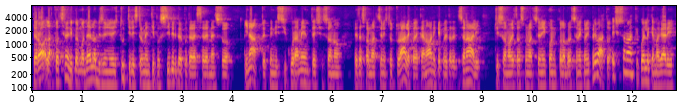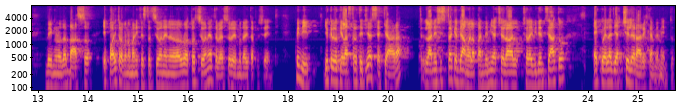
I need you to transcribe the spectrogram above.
però l'attuazione di quel modello ha bisogno di tutti gli strumenti possibili per poter essere messo in atto e quindi sicuramente ci sono le trasformazioni strutturali, quelle canoniche, quelle tradizionali, ci sono le trasformazioni con collaborazione con il privato e ci sono anche quelle che magari vengono da basso e poi trovano manifestazione nella loro attuazione attraverso le modalità precedenti. Quindi io credo che la strategia sia chiara, la necessità che abbiamo e la pandemia ce l'ha, ce l'ha evidenziato è quella di accelerare il cambiamento.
